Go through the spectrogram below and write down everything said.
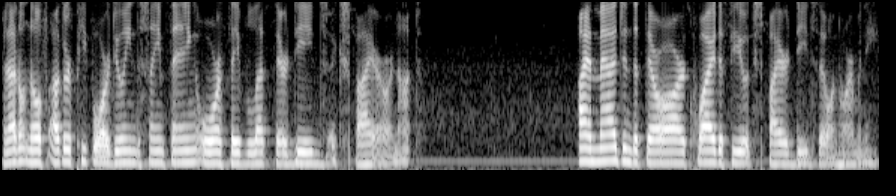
And I don't know if other people are doing the same thing or if they've let their deeds expire or not. I imagine that there are quite a few expired deeds, though, on Harmony.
